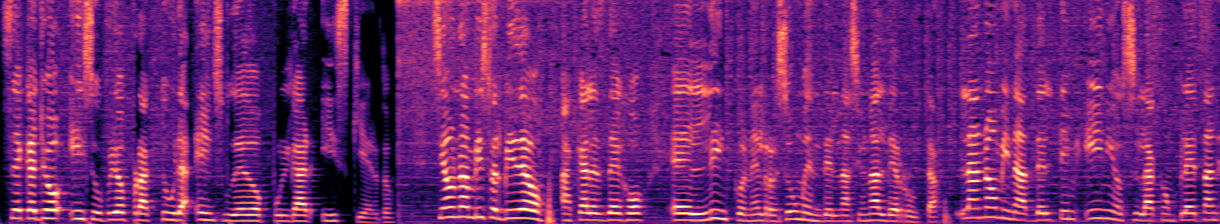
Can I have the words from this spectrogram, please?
se cayó y sufrió fractura en su dedo pulgar izquierdo. Si aún no han visto el video, acá les dejo el link con el resumen del Nacional de Ruta. La nómina del Team Ineos la completan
